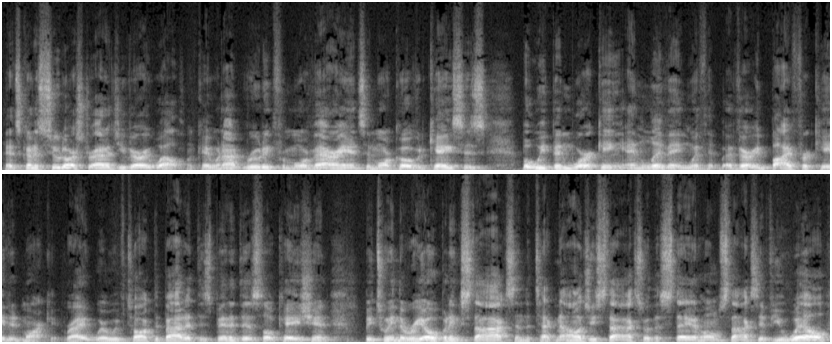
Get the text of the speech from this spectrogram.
that's going to suit our strategy very well. Okay, we're not rooting for more variants and more COVID cases, but we've been working and living with a very bifurcated market, right? Where we've talked about it, there's been a dislocation between the reopening stocks and the technology stocks or the stay at home stocks, if you will.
